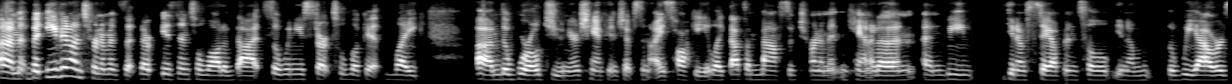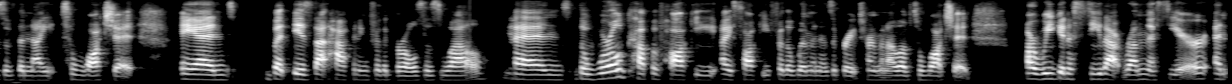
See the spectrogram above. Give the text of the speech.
Um, but even on tournaments that there isn't a lot of that so when you start to look at like um, the world junior championships in ice hockey like that's a massive tournament in canada and, and we you know stay up until you know the wee hours of the night to watch it. And but is that happening for the girls as well? Yeah. and the world cup of hockey ice hockey for the women is a great tournament. I love to watch it are we going to see that run this year and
